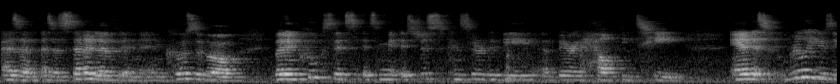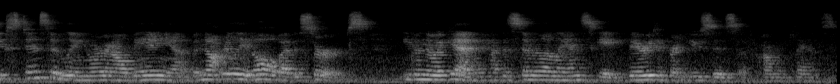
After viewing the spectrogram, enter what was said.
as, a, as a sedative in, in Kosovo. But in Kukës, it's, it's, it's just considered to be a very healthy tea. And it's really used extensively in northern Albania, but not really at all by the Serbs even though again, we have the similar landscape, very different uses of common plants.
